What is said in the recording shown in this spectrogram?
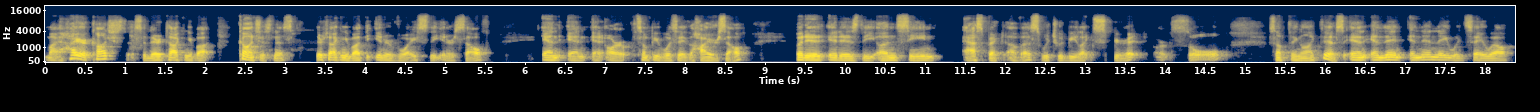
my higher consciousness," and they're talking about consciousness. They're talking about the inner voice, the inner self, and, and, and or some people would say the higher self, but it, it is the unseen aspect of us, which would be like spirit or soul, something like this. And, and then and then they would say, well,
